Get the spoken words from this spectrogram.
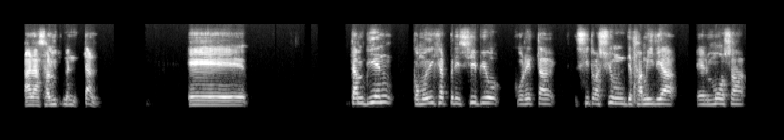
a la salud mental. Eh, también, como dije al principio, con esta situación de familia hermosa,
